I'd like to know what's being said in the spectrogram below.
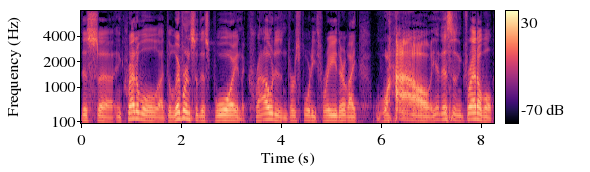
this uh, incredible uh, deliverance of this boy, and the crowd is in verse 43. They're like, wow, yeah, this is incredible.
